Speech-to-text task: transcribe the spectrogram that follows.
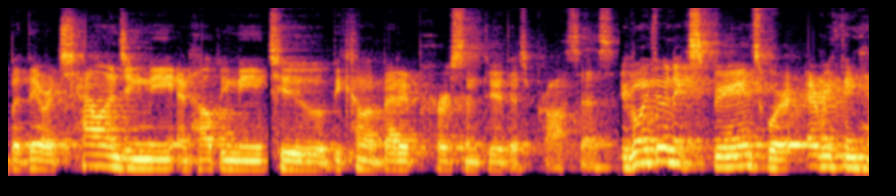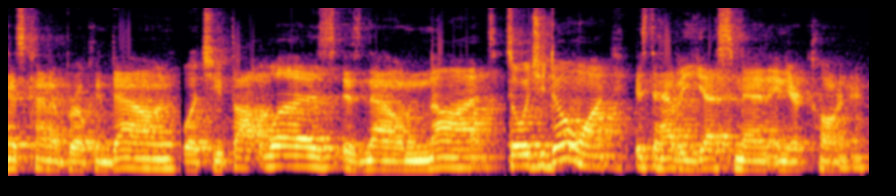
but they were challenging me and helping me to become a better person through this process. You're going through an experience where everything has kind of broken down. What you thought was is now not. So, what you don't want is to have a yes man in your corner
